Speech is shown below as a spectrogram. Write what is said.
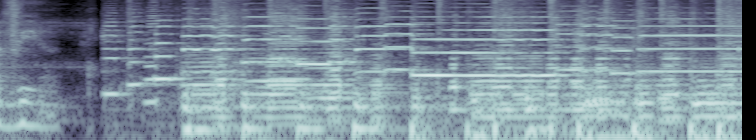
אוויר. thank you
